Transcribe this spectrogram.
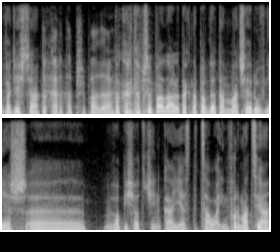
20, To karta przypada. to karta przepada, ale tak naprawdę tam macie również e, w opisie odcinka jest cała informacja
